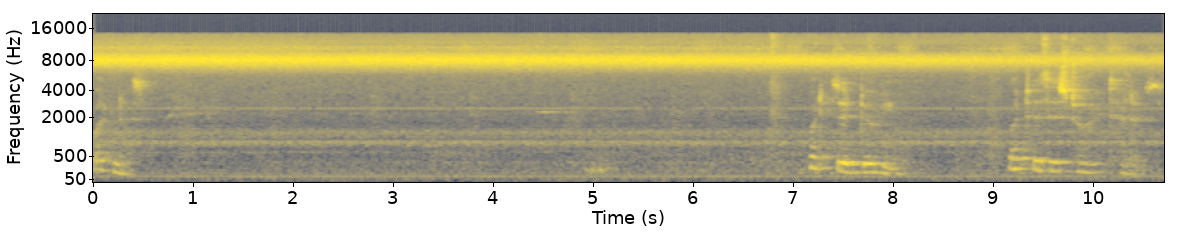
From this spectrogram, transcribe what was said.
oneness. What is it doing? What does this story tell us?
